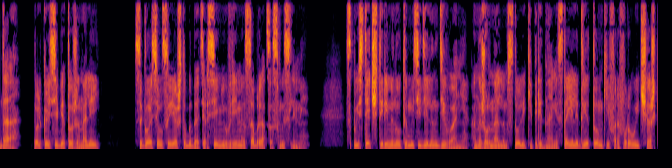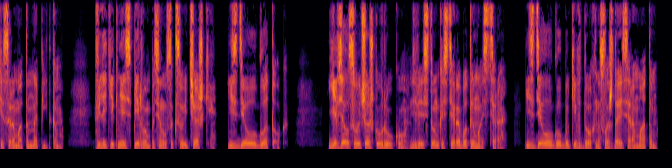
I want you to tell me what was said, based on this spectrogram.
«Да, только себе тоже налей». Согласился я, чтобы дать Арсению время собраться с мыслями. Спустя четыре минуты мы сидели на диване, а на журнальном столике перед нами стояли две тонкие фарфоровые чашки с ароматным напитком. Великий князь первым потянулся к своей чашке и сделал глоток. Я взял свою чашку в руку, девясь тонкости работы мастера, и сделал глубокий вдох, наслаждаясь ароматом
